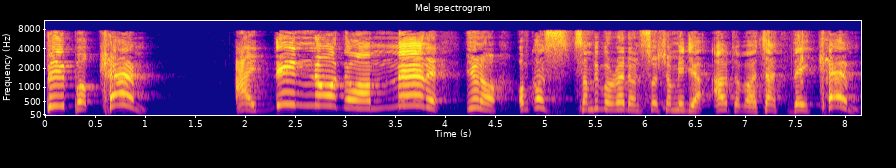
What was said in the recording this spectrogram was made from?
people came. I didn't know there were many you know, of course, some people read on social media out of our church, they came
